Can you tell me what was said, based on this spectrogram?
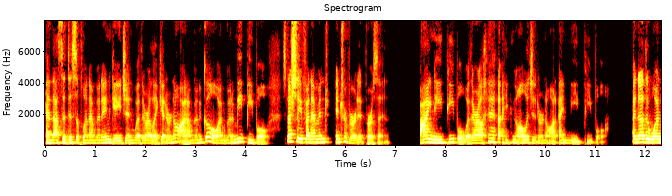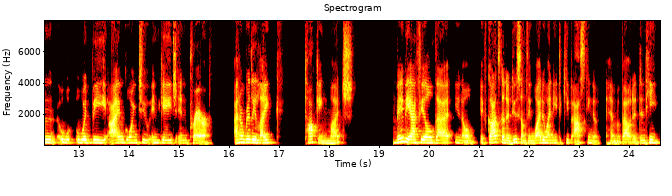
And that's a discipline I'm going to engage in, whether I like it or not. I'm going to go, I'm going to meet people, especially if I'm an introverted person. I need people, whether I acknowledge it or not. I need people. Another one w- would be I'm going to engage in prayer. I don't really like talking much maybe I feel that, you know, if God's going to do something, why do I need to keep asking him about it? Didn't he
